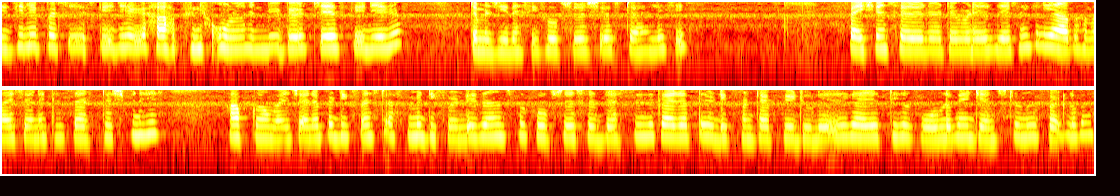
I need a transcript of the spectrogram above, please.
इजीली परचेज़ कीजिएगा। आप इन्हें ऑनलाइन भी परचेज़ कीजिएगा। तो मज़ीद ऐसी खूबसूरत सी और स्टाइलिश सी फ़ैशन से रिलेटेड वीडियोस देखने के लिए आप हमारे चैनल के साथ टच में हैं आपको हमारे चैनल पर डिफरेंट स्टफ़ में डिफरेंट डिज़ाइन पर खूबसूरत ड्रेसेस दिखाए जाते हैं डिफरेंट टाइप की ज्वेलरी दिखाई जाती है गोल्ड में जेम स्टोन में पर्ल में।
